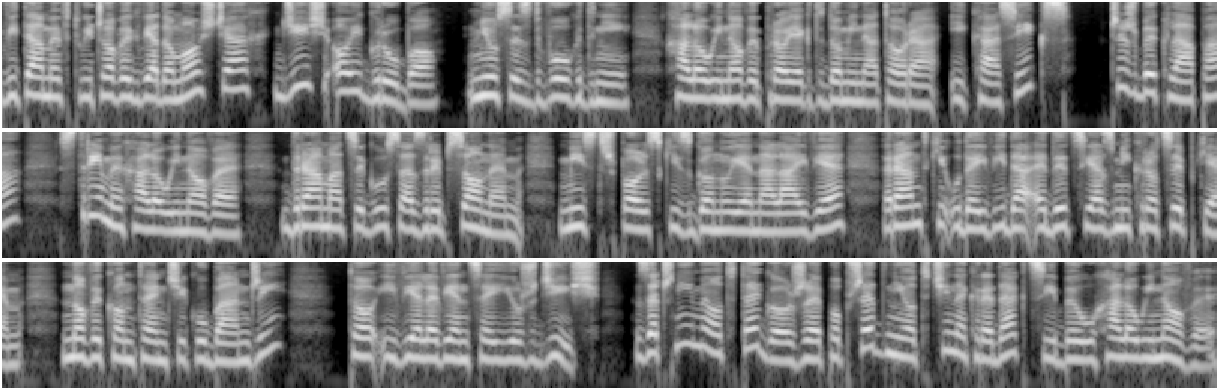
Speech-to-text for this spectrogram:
Witamy w Twitchowych wiadomościach. Dziś oj grubo. Newsy z dwóch dni. Halloweenowy projekt Dominatora i Casix? Czyżby klapa? Streamy halloweenowe. Drama Cygusa z Rybsonem. Mistrz Polski zgonuje na live'ie. Randki u Davida edycja z mikrocypkiem. Nowy kontencik u Bungie? To i wiele więcej już dziś. Zacznijmy od tego, że poprzedni odcinek redakcji był halloweenowy,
